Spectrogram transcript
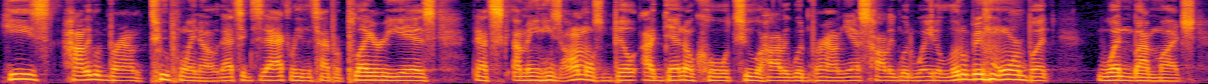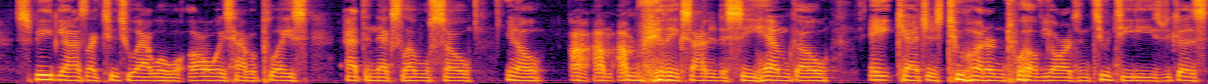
He's Hollywood Brown 2.0. That's exactly the type of player he is. That's, I mean, he's almost built identical to a Hollywood Brown. Yes, Hollywood weighed a little bit more, but wasn't by much. Speed guys like Tutu Atwell will always have a place at the next level. So, you know, I, I'm I'm really excited to see him go eight catches, 212 yards, and two TDs because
